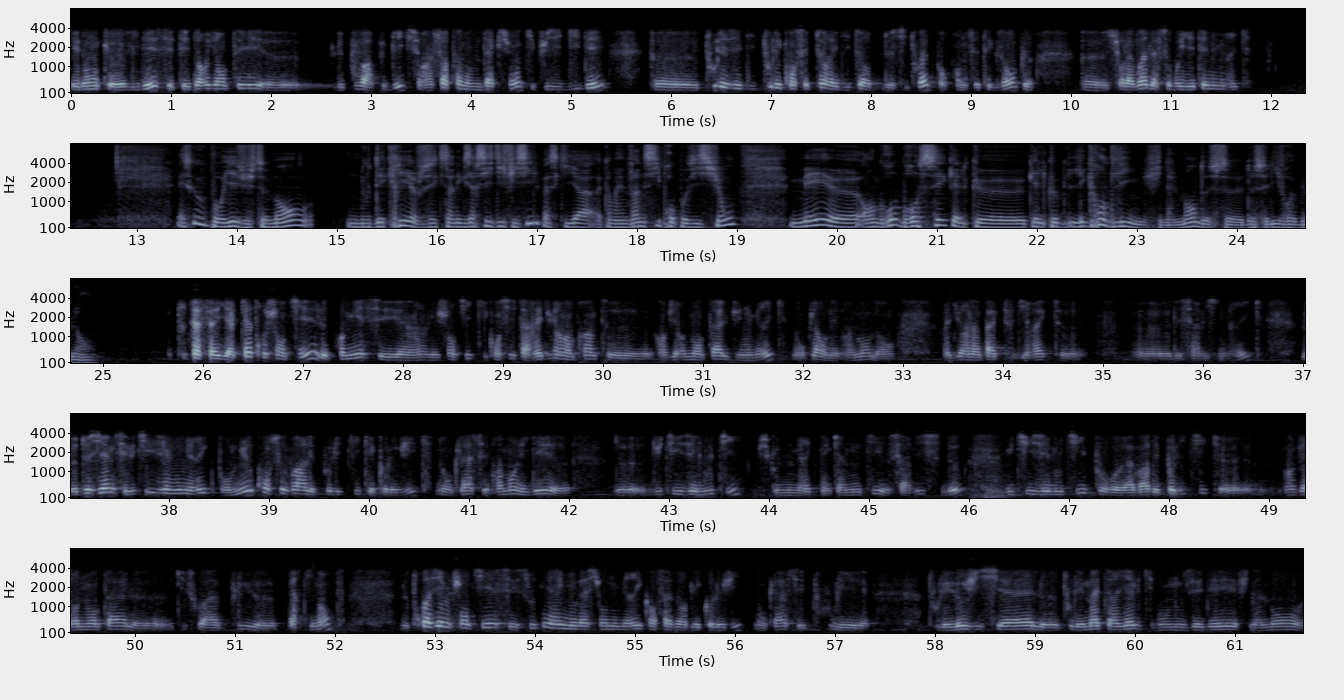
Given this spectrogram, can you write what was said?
Et donc l'idée, c'était d'orienter les pouvoirs publics sur un certain nombre d'actions qui puissent guider tous les concepteurs et éditeurs de sites web, pour prendre cet exemple, sur la voie de la sobriété numérique. Est-ce que vous pourriez justement nous décrire, je sais que c'est un exercice difficile parce qu'il y a quand même 26 propositions, mais euh, en gros brosser quelques, les grandes lignes finalement de ce, livre blanc? Tout à fait, il y a quatre chantiers. Le premier, c'est le chantier qui consiste à réduire l'empreinte euh, environnementale du numérique. Donc là, on est vraiment dans réduire l'impact direct euh, des services numériques. Le deuxième, c'est utiliser le numérique pour mieux concevoir les politiques écologiques. Donc là, c'est vraiment l'idée d'utiliser l'outil, puisque le numérique n'est qu'un outil au service d'eux, utiliser l'outil pour euh, avoir des politiques euh, environnementales euh, qui soient plus pertinentes. Le troisième chantier, c'est soutenir l'innovation numérique en faveur de l'écologie. Donc là, c'est tous les, tous les logiciels, tous les matériels qui vont nous aider finalement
